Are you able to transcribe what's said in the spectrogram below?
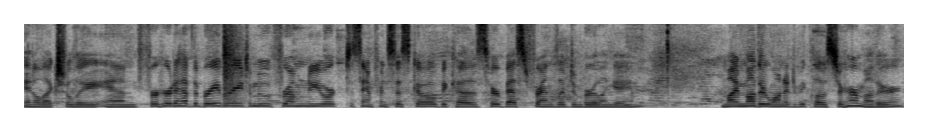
intellectually. And for her to have the bravery to move from New York to San Francisco because her best friend lived in Burlingame, my mother wanted to be close to her mother.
